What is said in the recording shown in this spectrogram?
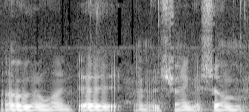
I don't really want that. I'm just trying to get some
